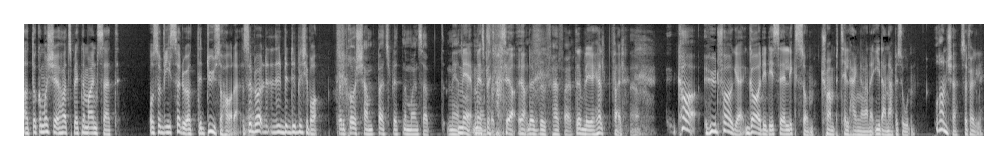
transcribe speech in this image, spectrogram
at dere må ikke ha et splittende mindset, og så viser du at det er du som har det. Så det, det, det, det blir ikke bra. Ja, de prøver å kjempe et splittende mindset med et Med, splittende med mindset. mindset ja, ja. Det blir helt feil. Det blir helt feil. Hva hudfarge ga de disse liksom Trump-tilhengerne i denne episoden? Oransje, selvfølgelig.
